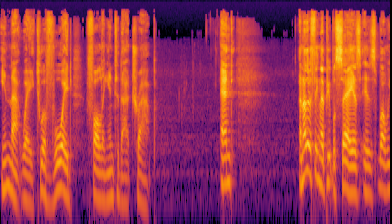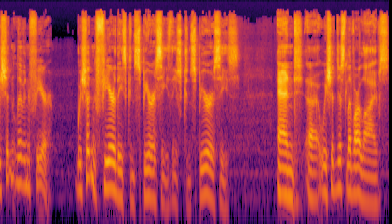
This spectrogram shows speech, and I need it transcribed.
in that way to avoid falling into that trap. And another thing that people say is, is well, we shouldn't live in fear. We shouldn't fear these conspiracies, these conspiracies. And uh, we should just live our lives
